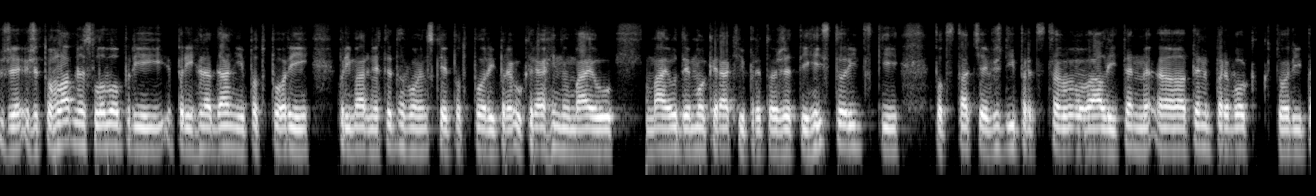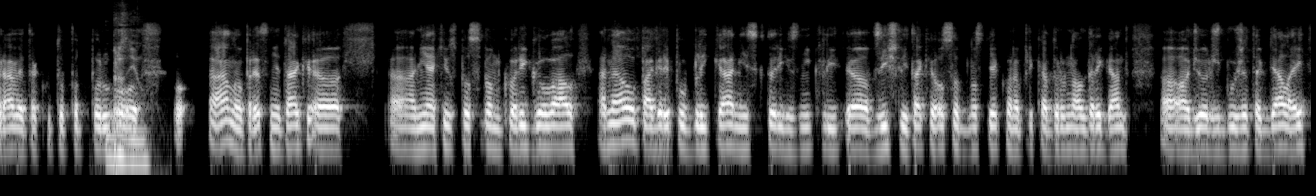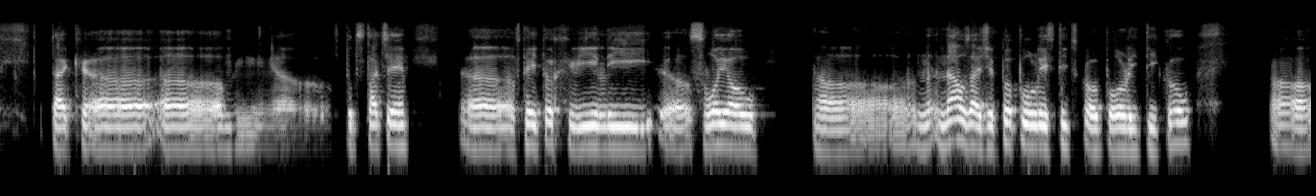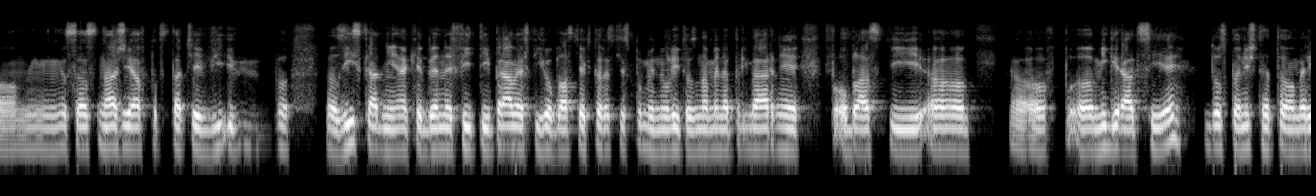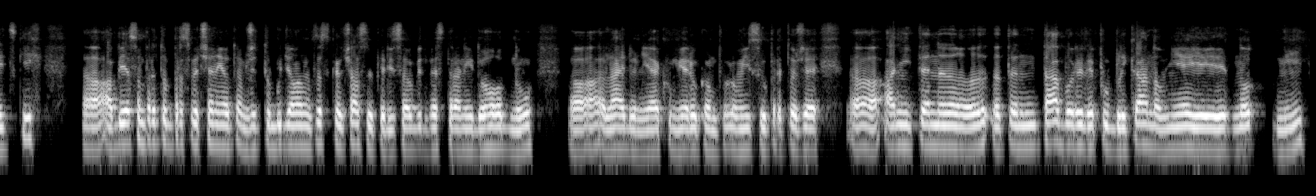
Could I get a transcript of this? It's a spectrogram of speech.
že, že to hlavné slovo pri, pri hľadaní podpory, primárne teda vojenskej podpory pre Ukrajinu majú, majú demokrati, pretože tí historicky v podstate vždy predstavovali ten, ten prvok, ktorý práve takúto podporu Áno, presne tak. E, nejakým spôsobom korigoval. A naopak republikáni, z ktorých vznikli, e, vzýšli také osobnosti ako napríklad Ronald Reagan, George Bush a tak ďalej, tak e, v podstate v tejto chvíli svojou naozaj že populistickou politikou sa snažia v podstate získať nejaké benefity práve v tých oblastiach, ktoré ste spomenuli, to znamená primárne v oblasti ehm, ehm, migrácie do Spojených štátov amerických. Aby ja som preto presvedčený o tom, že to bude len otázka času, kedy sa obidve strany dohodnú a nájdu nejakú mieru kompromisu, pretože ani ten, ten tábor republikánov nie je jednotný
